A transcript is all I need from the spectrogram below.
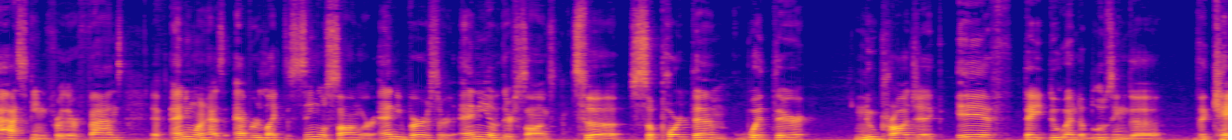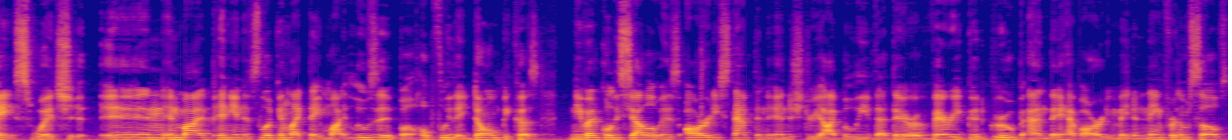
asking for their fans, if anyone has ever liked a single song or any verse or any of their songs, to support them with their new project if they do end up losing the the case, which in in my opinion, it's looking like they might lose it, but hopefully they don't because Nivel Codiciado is already stamped in the industry. I believe that they're a very good group and they have already made a name for themselves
